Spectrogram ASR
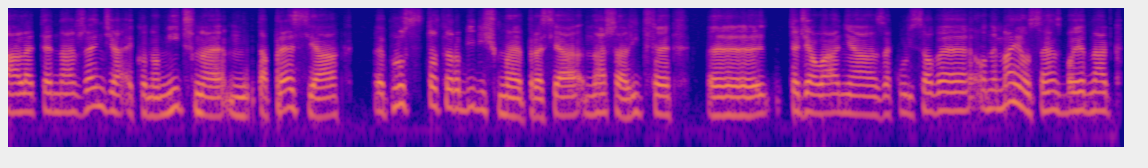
ale te narzędzia ekonomiczne, ta presja, plus to, co robiliśmy, presja nasza, Litwy, te działania zakulisowe, one mają sens, bo jednak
